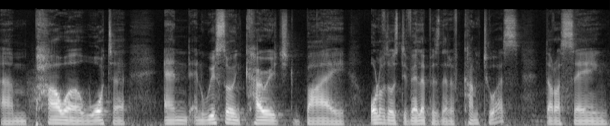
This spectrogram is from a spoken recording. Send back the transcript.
um, power, water, and, and we're so encouraged by all of those developers that have come to us that are saying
